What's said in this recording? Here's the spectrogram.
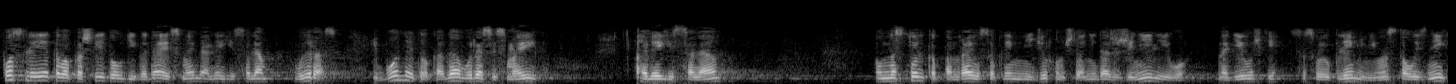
После этого прошли долгие года, и Исмаиль, алейхиссалям, вырос. И более того, когда вырос Исмаиль, алейхиссалям, он настолько понравился племени Джурхум, что они даже женили его на девушке со своего племени, и он стал из них.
